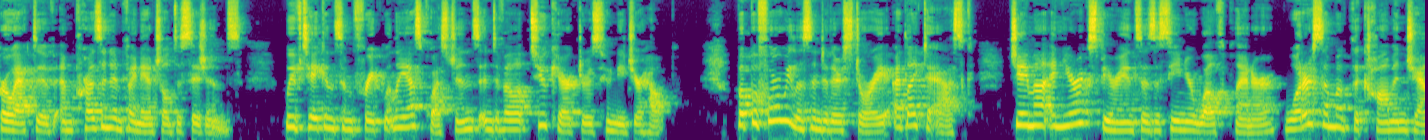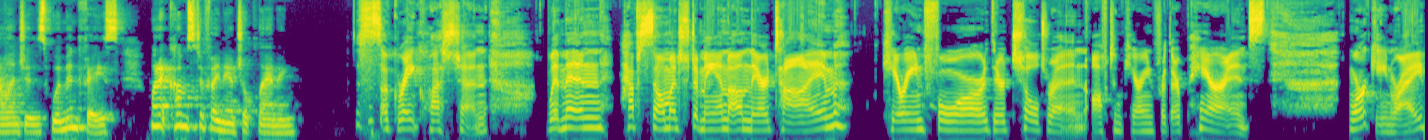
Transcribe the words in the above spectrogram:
proactive, and present in financial decisions. We've taken some frequently asked questions and developed two characters who need your help. But before we listen to their story, I'd like to ask Jema, in your experience as a senior wealth planner, what are some of the common challenges women face when it comes to financial planning? This is a great question. Women have so much demand on their time, caring for their children, often caring for their parents, working, right?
